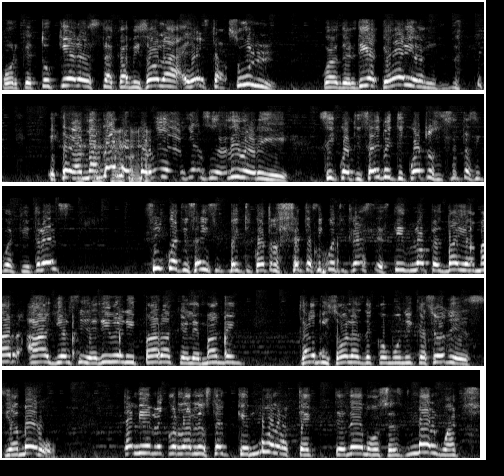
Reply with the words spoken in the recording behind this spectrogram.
porque tú quieres la camisola esta azul cuando el día que te la mandamos por medio de Delivery 56 24 60 53 56 24 60 53 Steve López va a llamar a Jersey Delivery para que le manden camisolas de comunicaciones Llamero también recordarle a usted que en Modatech tenemos smartwatch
